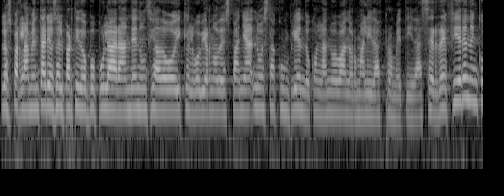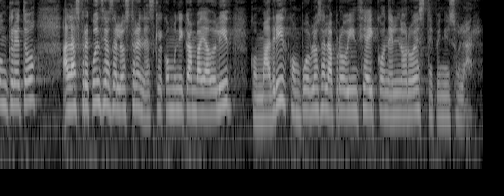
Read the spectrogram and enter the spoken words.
Los parlamentarios del Partido Popular han denunciado hoy que el Gobierno de España no está cumpliendo con la nueva normalidad prometida. Se refieren en concreto a las frecuencias de los trenes que comunican Valladolid con Madrid, con pueblos de la provincia y con el noroeste peninsular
